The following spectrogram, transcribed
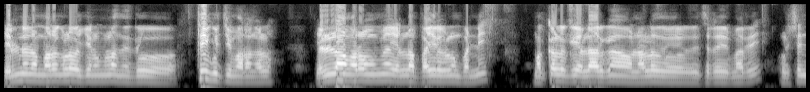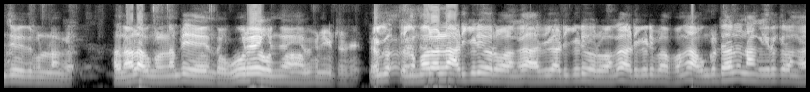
என்னென்ன மரங்களும் வைக்கணும்னா அந்த இது தீக்குச்சி மரங்கள் எல்லா மரமுமே எல்லா பயிர்களும் பண்ணி மக்களுக்கு எல்லாருக்கும் நல்லது செய்கிற மாதிரி ஒரு செஞ்சு இது பண்ணாங்க. அதனால் அவங்கள நம்பி இந்த ஊரே கொஞ்சம் இது பண்ணிக்கிட்டு இருக்கு. எங்கள் மரம் எல்லாம் அடிக்கடி வருவாங்க அடி அடிக்கடி வருவாங்க அடிக்கடி பார்ப்பாங்க. அவங்கள்ட்ட நாங்கள் இருக்கிறோங்க.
